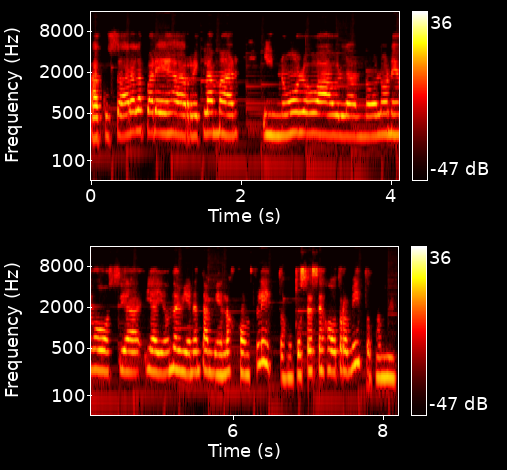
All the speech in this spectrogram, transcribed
acusar a la pareja, a reclamar y no lo habla, no lo negocia y ahí es donde vienen también los conflictos. Entonces ese es otro mito también.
